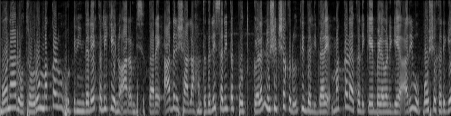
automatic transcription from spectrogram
ಮೋನಾರೋತ್ ರೋತ್ರವರು ಮಕ್ಕಳು ಹುಟ್ಟಿನಿಂದಲೇ ಕಲಿಕೆಯನ್ನು ಆರಂಭಿಸುತ್ತಾರೆ. ಆದರೆ ಶಾಲಾ ಹಂತದಲ್ಲಿ ಸರಿತಪ್ಪುಗಳನ್ನು ಶಿಕ್ಷಕರು ತಿದ್ದಲಿದ್ದಾರೆ. ಮಕ್ಕಳ ಕಲಿಕೆ ಬೆಳವಣಿಗೆ ಅರಿವು ಪೋಷಕರಿಗೆ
